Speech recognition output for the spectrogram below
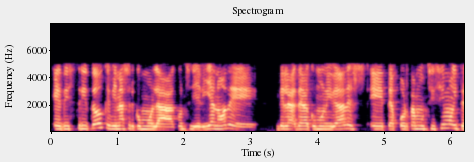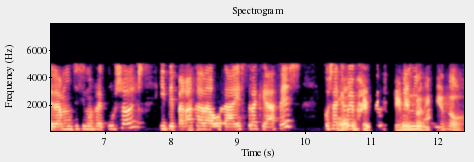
el distrito, que viene a ser como la consellería ¿no? de, de, la, de la comunidad, es, eh, te aporta muchísimo y te da muchísimos recursos y te paga cada hora extra que haces. Cosa que oh, me parece. ¿Qué, ¿qué me estás diciendo?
